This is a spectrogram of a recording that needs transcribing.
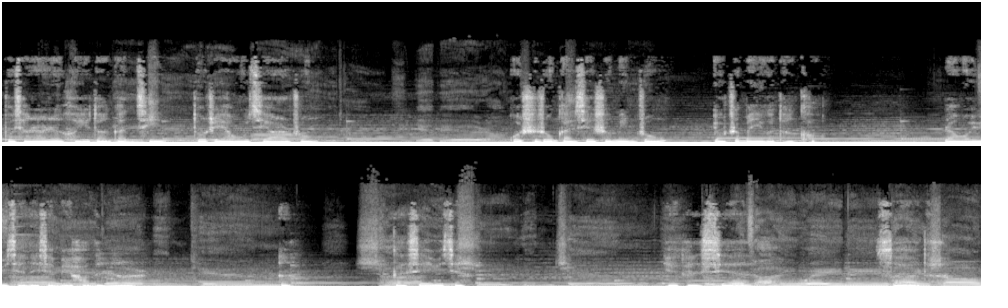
不想让任何一段感情都这样无疾而终。我始终感谢生命中有这么一个端口，让我遇见那些美好的人儿。嗯，感谢遇见，也感谢所有的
